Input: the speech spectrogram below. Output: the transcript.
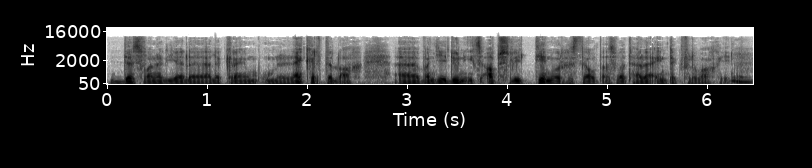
dis wanneer jy hulle hulle kry om om lekker te lag. Uh want jy doen iets absoluut teenoorgesteld as wat hulle eintlik verwag het. Mm.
